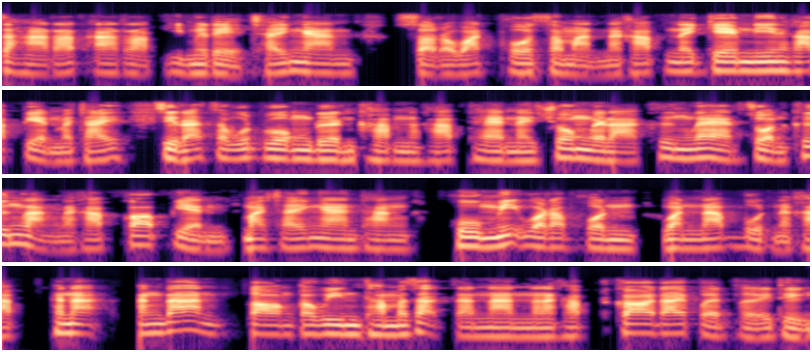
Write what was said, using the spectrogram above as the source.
สหรัฐอาหรับอิมิเรตส์ใช้งานสรวัตรโพสมันนะครับในเกมนี้นะครับเปลี่ยนมาใช้ศิรัสวุฒิวงศ์เดือนคำนะครับแทนในช่วงเวลาครึ่งแรกส่วนครึ่งหลังนะครับก็เปลี่ยนมาใช้งานทาง ภูมิวรพลวรรณบุตรนะครับขณะทางด้านตองกวินธรรมสัจจานันท์นะครับ ก็ได้เปิดเผยถึง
